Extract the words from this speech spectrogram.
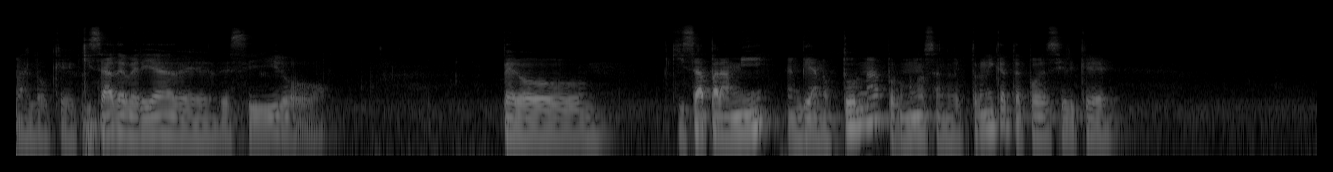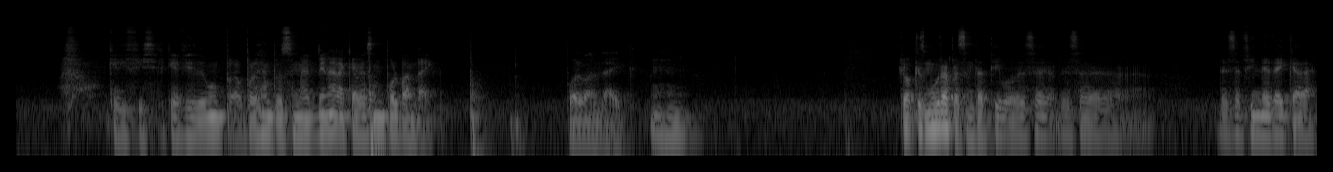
a lo que quizá debería de decir o. Pero quizá para mí, en vía nocturna, por lo menos en electrónica, te puedo decir que. Qué difícil, qué difícil. Por ejemplo, se me viene a la cabeza un Paul Van Dyke. Paul Van Dyke. Creo que es muy representativo de ese, de ese, de ese fin de década.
